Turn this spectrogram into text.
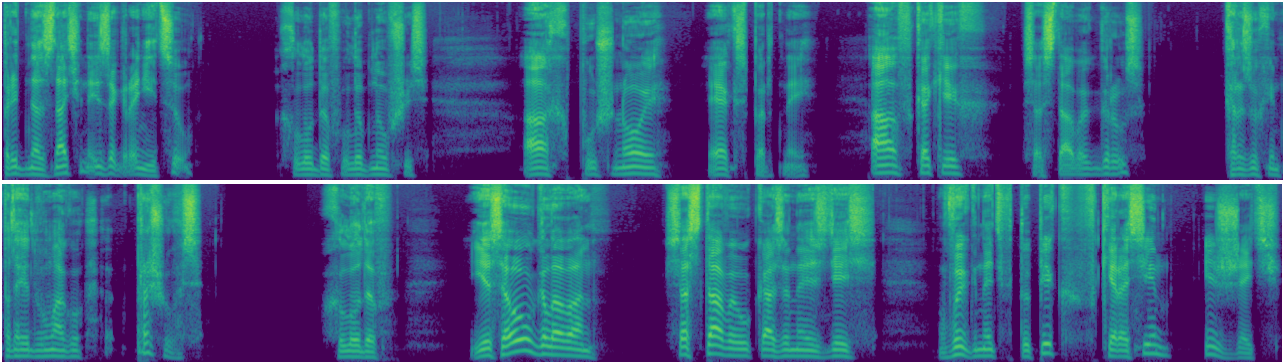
предназначенный за границу. Хлудов, улыбнувшись. Ах, пушной, экспортный. А в каких составах груз? Корзухин подает бумагу. Прошу вас. Хлудов. Исаул Голован. Составы, указанные здесь, выгнать в тупик, в керосин и сжечь.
